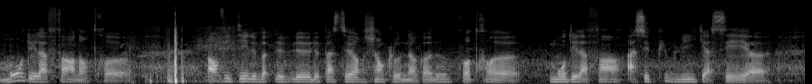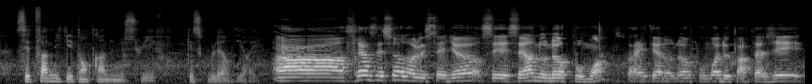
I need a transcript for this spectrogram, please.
mot de la fin à notre euh, invité, le, pasteur Jean-Claude Nagano, votre euh, mot de la fin à ce public, à euh, cette famille qui est en train de nous suivre. Qu'est-ce que vous leur direz? Ah, frères et sœurs dans le Seigneur, c'est un honneur pour moi. Ça a été un honneur pour moi de partager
